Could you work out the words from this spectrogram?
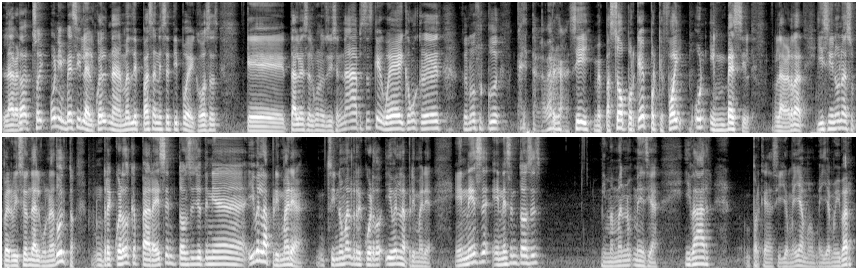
La verdad, soy un imbécil al cual nada más le pasan ese tipo de cosas. Que tal vez algunos dicen, ah, pues es que, güey, ¿cómo crees? Que no se puede. Cállate a la verga. Sí, me pasó. ¿Por qué? Porque fui un imbécil, la verdad. Y sin una supervisión de algún adulto. Recuerdo que para ese entonces yo tenía. Iba en la primaria. Si no mal recuerdo, iba en la primaria. En ese, en ese entonces, mi mamá me decía, Ibar, porque así yo me llamo, me llamo Ibar,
